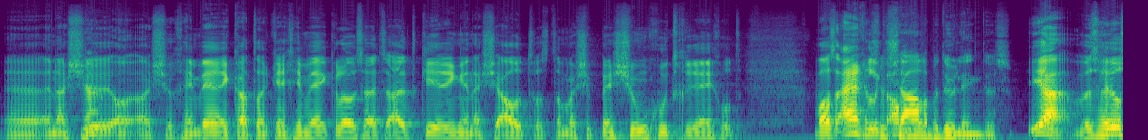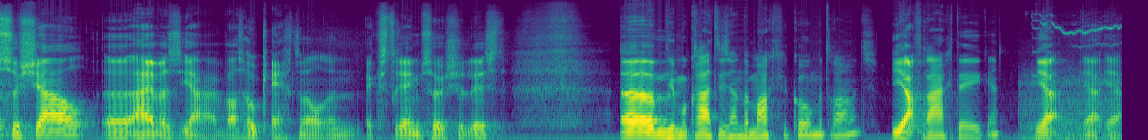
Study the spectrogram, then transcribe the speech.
Eh, en als je, Ja. als je geen werk had, dan kreeg je werkloosheidsuitkering. En als je oud was, dan was je pensioen goed geregeld. Was eigenlijk Sociale allemaal- bedoeling dus. ja, was heel sociaal. Eh, hij was, ja, was ook echt wel een extreem socialist. Ehm, Democratisch aan de macht gekomen trouwens? ja, Vraagteken. ja, ja, ja.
